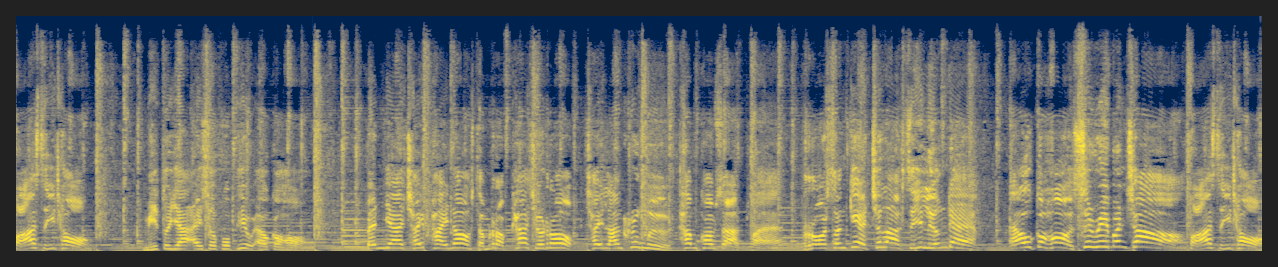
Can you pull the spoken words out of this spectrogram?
ฝาสีทอง มีตัวยาไอโซโพรพิลแอลกอฮอล์เป็นยาใช้ภายนอกสำหรับฆ่าเชื้อโรค ใช้ล้างเครื่องมือทำความสะอาดแผลโปรดสังเกตฉลากสีเหลืองแดง แอลกอฮอล์สิริบัญชา ฝาสีทอง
